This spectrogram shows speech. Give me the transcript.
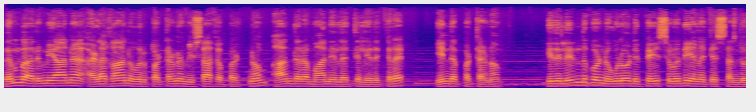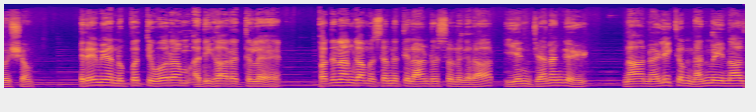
ரொம்ப அருமையான அழகான ஒரு பட்டணம் விசாகப்பட்டினம் ஆந்திர மாநிலத்தில் இருக்கிற இந்த பட்டணம். இதில் இருந்து கொண்டு உங்களோடு பேசுவது எனக்கு சந்தோஷம். இரேமியா முப்பத்தி ஓராம் அதிகாரத்தில் பதினான்காம் வசனத்தில் ஆண்டு சொல்லுகிறார் என் ஜனங்கள் நான் அளிக்கும் நன்மையினால்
